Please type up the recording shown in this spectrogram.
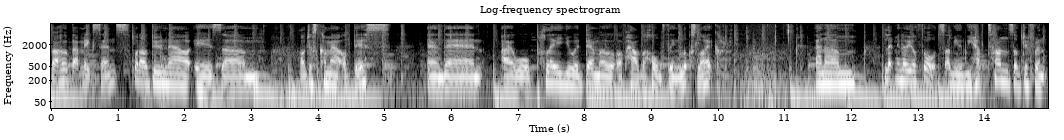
So I hope that makes sense. What I'll do now is um, I'll just come out of this and then I will play you a demo of how the whole thing looks like. And um, let me know your thoughts. I mean, we have tons of different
